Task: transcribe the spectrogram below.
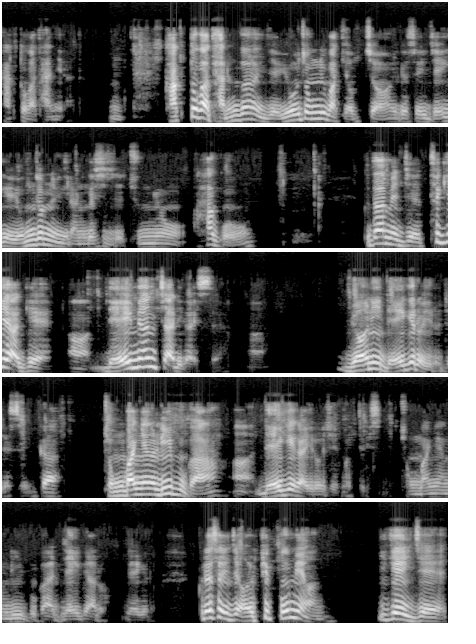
각도가 단일하다. 음. 각도가 다른 거는 이제 요 종류밖에 없죠. 그래서 이제 이게 용접용이라는 것이 이제 중요하고 그 다음에 이제 특이하게 어, 내면짜리가 있어요. 어, 면이 4개로 이루어져 있어요. 그러니까 종방향 리브가 어, 4개가 이루어진 것들이 있습니다. 종방향 리브가 4개로, 4개로. 그래서 이제 얼핏 보면 이게 이제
